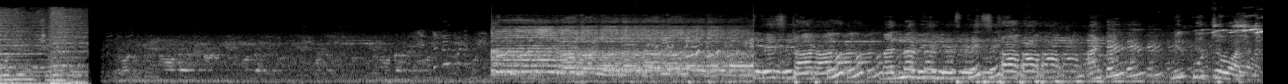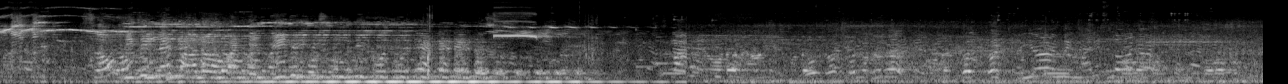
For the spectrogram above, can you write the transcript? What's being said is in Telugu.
Audio Jungle. చేస్తే స్టార్ట్ మళ్ళా విజిల్ వేస్తే స్టాప్ అంటే మీరు కూర్చోవాలి సో విజిల్ ఫాలో అవ్వండి విజిల్ వస్తుంది పోతుంది అట్లా టైం వస్తుంది నడవండి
